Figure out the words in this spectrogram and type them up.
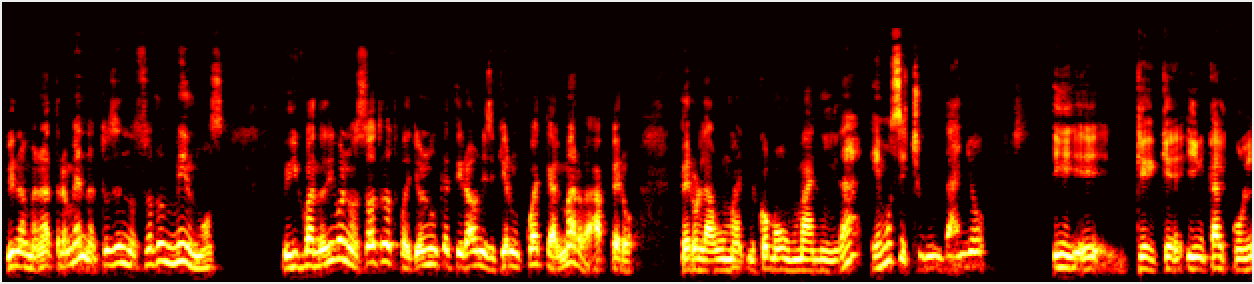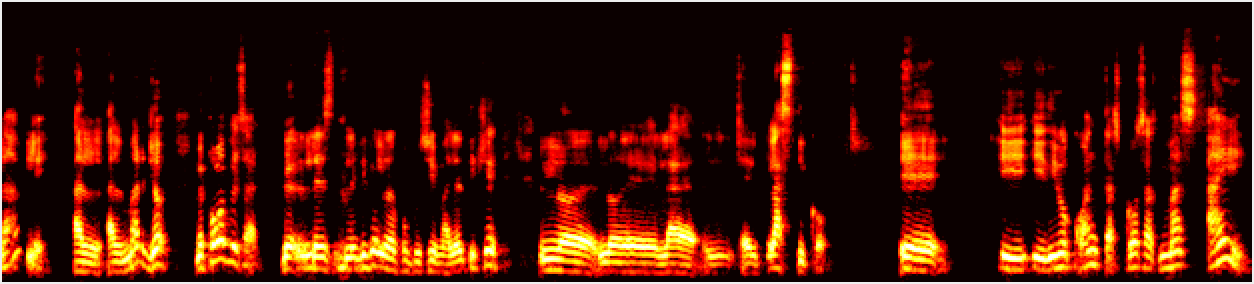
de una manera tremenda. Entonces nosotros mismos, y cuando digo nosotros, pues yo nunca he tirado ni siquiera un cohete al mar, ¿verdad? pero, pero la como humanidad hemos hecho un daño y, que, que incalculable al, al mar. Yo me pongo a pensar, les, les dije lo de Fukushima, les dije lo, lo de la, el plástico. Eh, y, y, digo, ¿cuántas cosas más hay?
